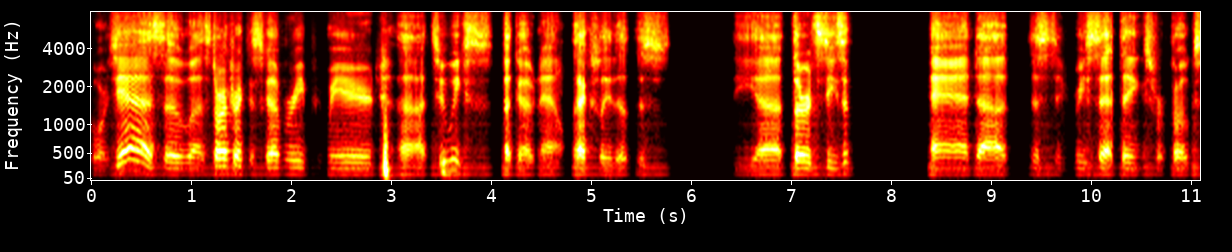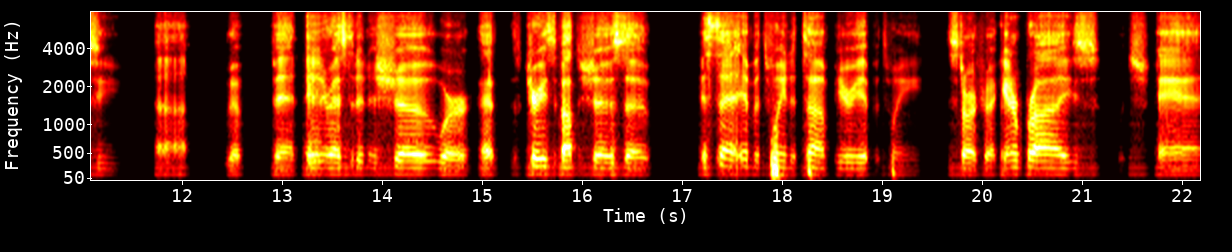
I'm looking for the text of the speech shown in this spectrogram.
course. Yeah, so uh, Star Trek Discovery premiered uh, two weeks ago now. Actually, the, this the uh, third season, and uh, just to reset things for folks who uh, who have been interested in the show or curious about the show. So it's set in between the time period between Star Trek Enterprise, which and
